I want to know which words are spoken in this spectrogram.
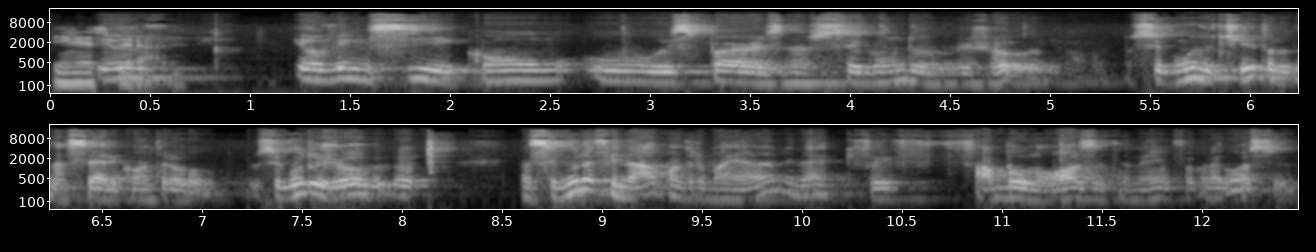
Inesperado. Eu, eu venci com o Spurs no segundo jogo, o segundo título da série contra o, o segundo jogo, na segunda final contra o Miami, né, que foi fabulosa também, foi um negócio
